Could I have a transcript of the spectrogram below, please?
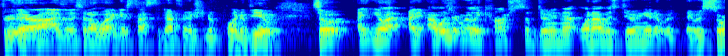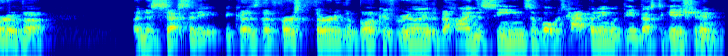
through their eyes. And I said, oh, well, I guess that's the definition of point of view. So, I, you know, I, I wasn't really conscious of doing that when I was doing it. It was, it was sort of a, a necessity because the first third of the book is really the behind the scenes of what was happening with the investigation. And,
